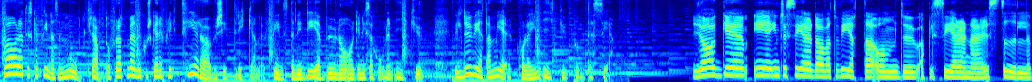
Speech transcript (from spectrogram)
För att det ska finnas en motkraft och för att människor ska reflektera över sitt drickande finns den idéburna organisationen IQ. Vill du veta mer? Kolla in iq.se. Jag eh, är intresserad av att veta om du applicerar den här stil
